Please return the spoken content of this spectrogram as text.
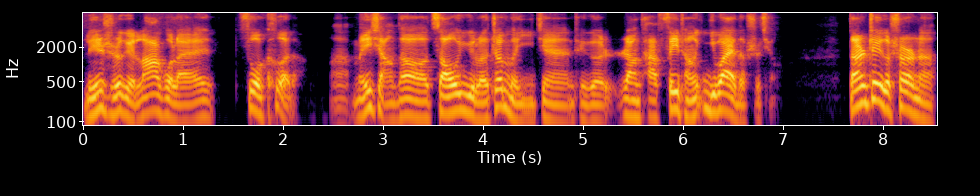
临时给拉过来做客的啊！没想到遭遇了这么一件这个让他非常意外的事情。当然，这个事儿呢，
